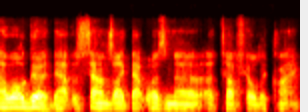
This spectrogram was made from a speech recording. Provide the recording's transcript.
uh, well, good. That was sounds like that wasn't a, a tough hill to climb.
